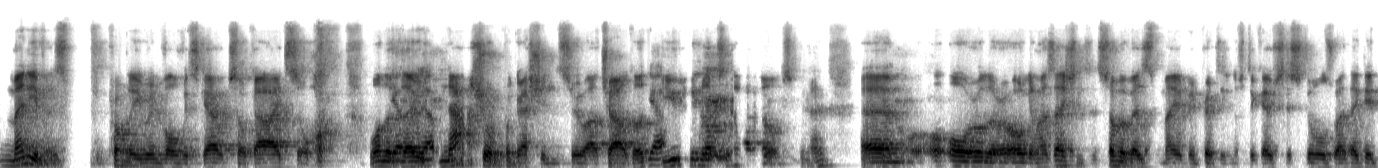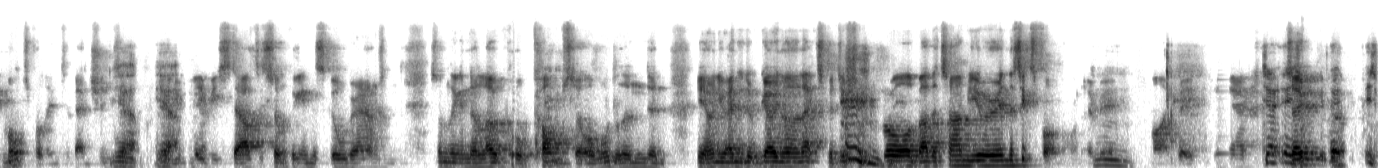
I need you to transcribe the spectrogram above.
many of us probably were involved with scouts or guides or one of yep, those yep. natural progressions through our childhood yep. using lots of outdoors, you know, um, or, or, other organisations. And some of us may have been privileged enough to go to schools where they did multiple interventions. Yeah, yeah. maybe started something in the school grounds and something in the local copse or woodland, and you know, and you ended up going on an expedition abroad by the time you were in the sixth form. Whatever mm. it might be. So, so it's,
